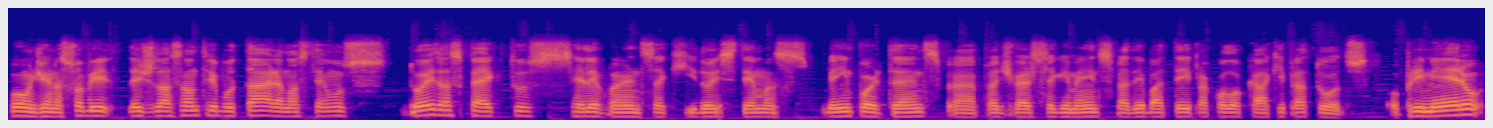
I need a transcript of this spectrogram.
Bom, Diana, sobre legislação tributária, nós temos dois aspectos relevantes aqui, dois temas bem importantes para diversos segmentos, para debater e para colocar aqui para todos. O primeiro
